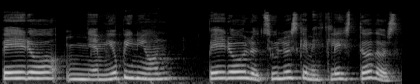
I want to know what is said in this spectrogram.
Pero en mi opinión pero lo chulo es que mezcléis todos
